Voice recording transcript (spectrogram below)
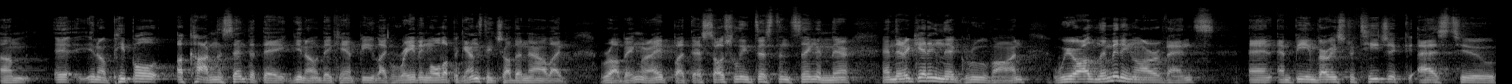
Um, it, eh, you know, people are cognizant that they, you know, they can't be like raving all up against each other now, like rubbing, right? But they're socially distancing and they're and they're getting their groove on. We are limiting our events and, and being very strategic as to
